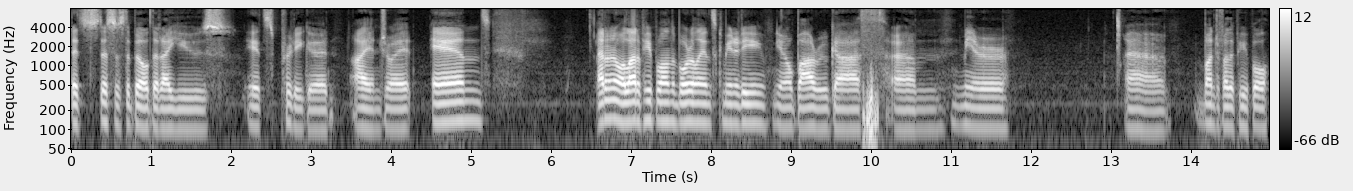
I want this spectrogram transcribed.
this is the build that I use. It's pretty good. I enjoy it, and I don't know. A lot of people in the Borderlands community, you know, Bahroo, Goth, um, Mirror, uh, a bunch of other people.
